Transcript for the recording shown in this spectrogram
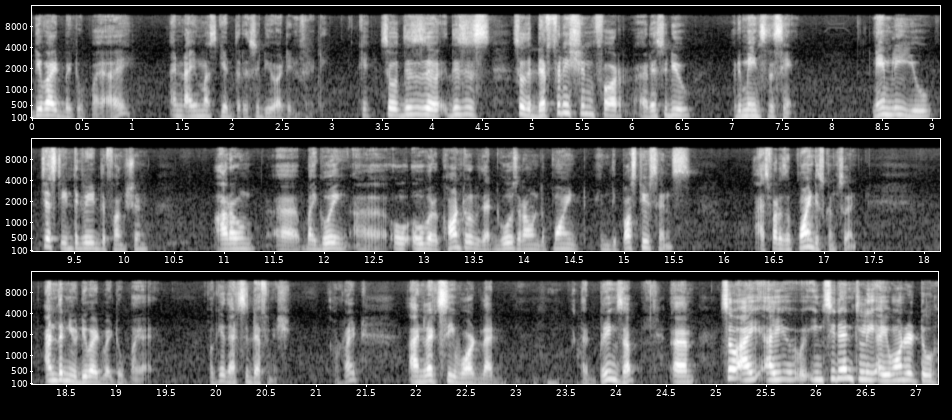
divide by 2 pi i and I must get the residue at infinity okay. So this is a this is so the definition for residue remains the same namely you just integrate the function around uh, by going uh, over a contour that goes around the point in the positive sense as far as the point is concerned and then you divide by 2 pi i okay that is the definition alright and let us see what that that brings up. Um, so I, I, incidentally I wanted to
